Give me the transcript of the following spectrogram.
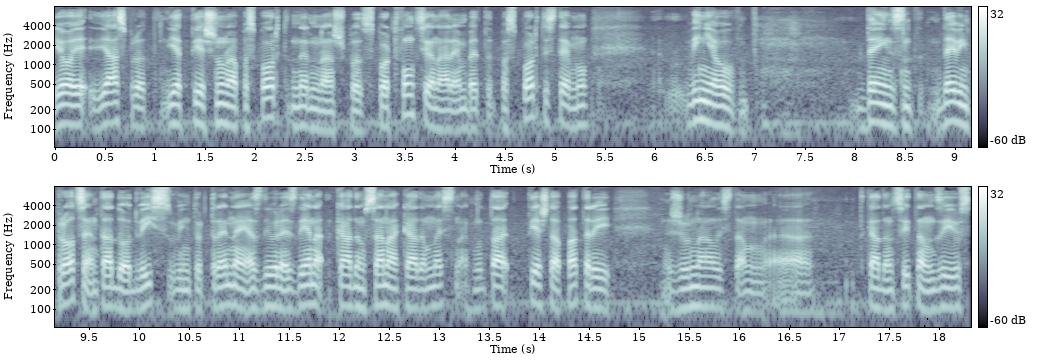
Jo jāsaprot, ja tieši runā par sportu, nerunāšu par sporta funkcionāriem, bet par sportistiem, nu, viņi jau 99% atdod visu. Viņi tur trenējās divreiz dienā, kādam sanāk, kādam nesanāk. Nu, tā, tieši tāpat arī žurnālistam. Kādam citam dzīves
